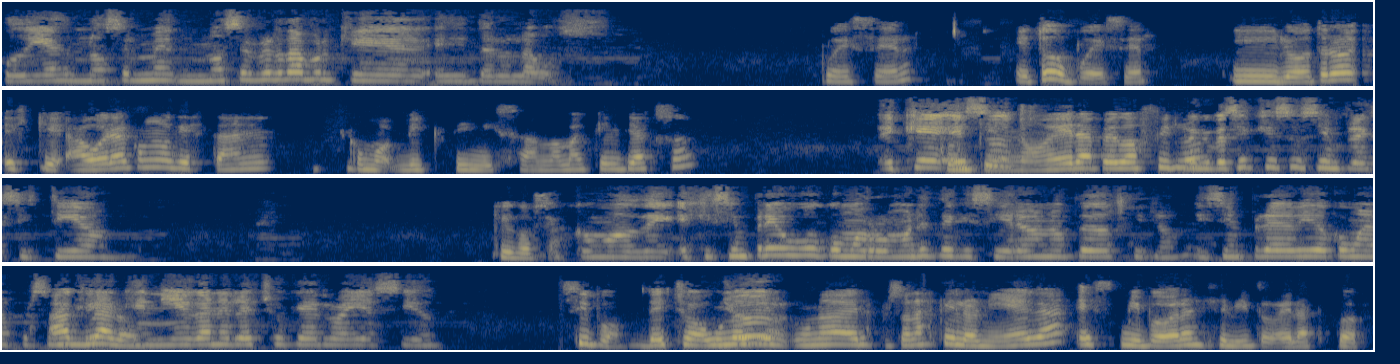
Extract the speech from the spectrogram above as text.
podía no ser, me- no ser verdad porque editaron la voz. Puede ser, eh, todo puede ser. Y lo otro es que ahora como que están como victimizando a Michael Jackson, Es que con eso, que no era pedófilo. lo que pasa es que eso siempre existió. ¿Qué cosa? Como de, es que siempre hubo como rumores de que si era o no pedófilo. Y siempre ha habido como las personas Ah, que, claro. que niegan el hecho que él lo haya sido. Sí, po. de hecho, uno Yo- que- una de las personas que lo niega es mi pobre angelito, el actor,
